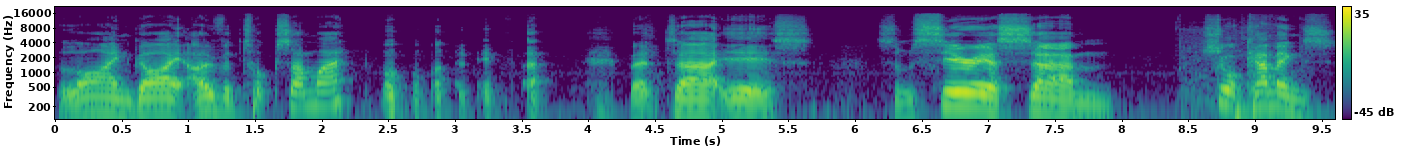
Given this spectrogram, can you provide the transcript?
line guy overtook someone or whatever. But uh, yes, some serious um, shortcomings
